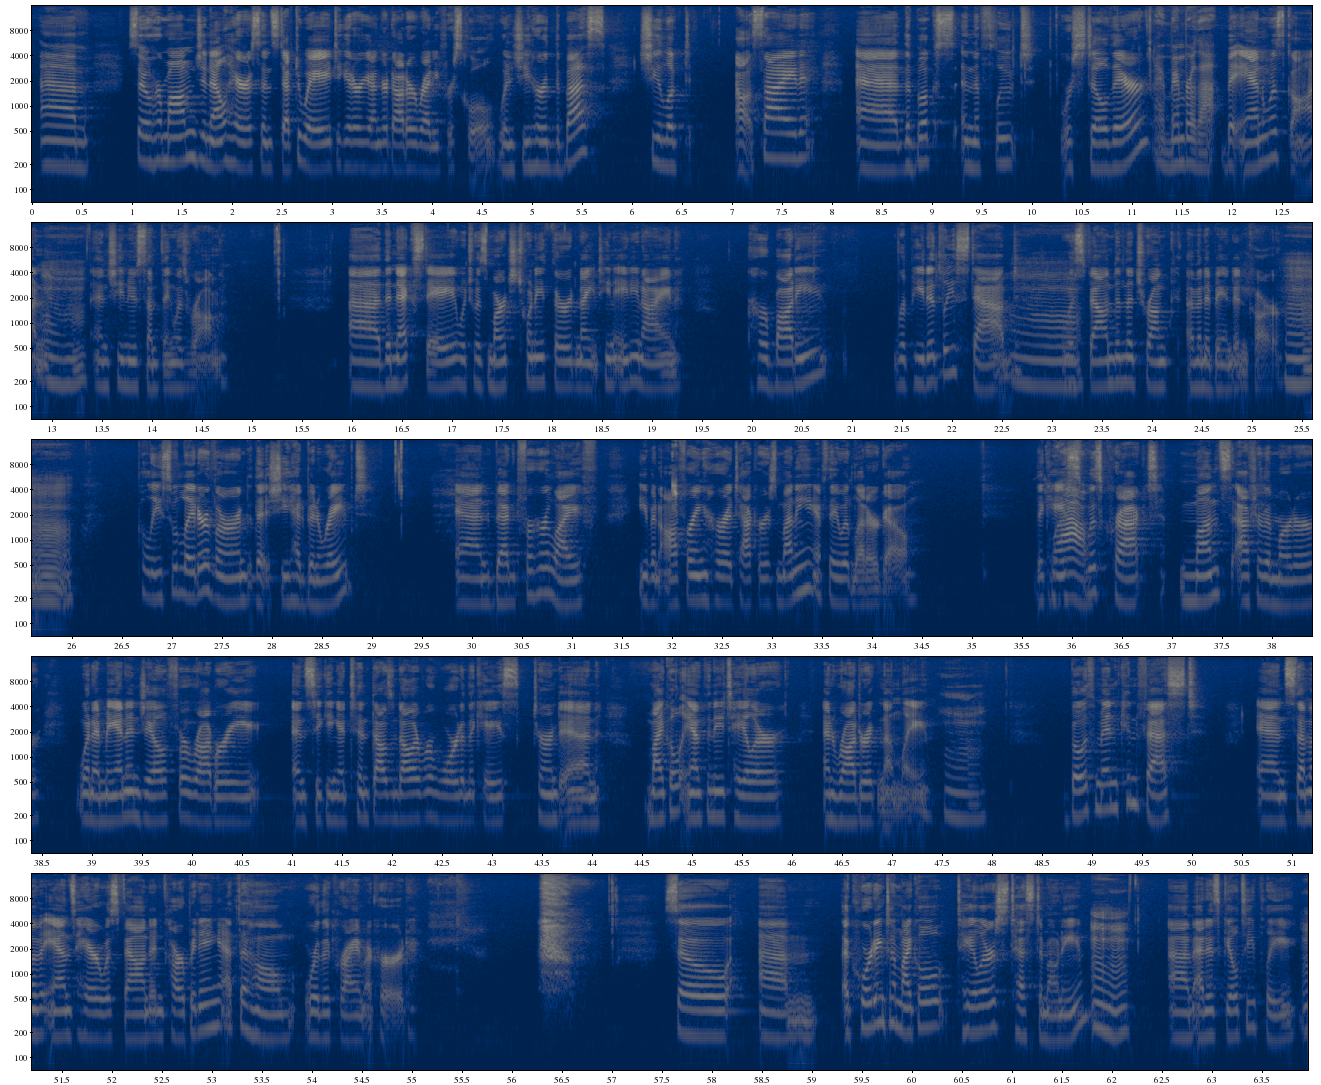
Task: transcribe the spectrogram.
Um, so her mom, Janelle Harrison, stepped away to get her younger daughter ready for school. When she heard the bus, she looked outside. Uh, the books and the flute were still there, I remember that. but Ann was gone, and she knew something was wrong. Uh, the next day, which was March 23rd, 1989, her body, repeatedly stabbed, was found in the trunk of an abandoned car. Police would later learn that she had been raped and begged for her life, even offering her attackers money if they would let her go. The case Wow. was cracked months after the murder when a man in jail for robbery and seeking a $10,000 reward in the case turned in Michael Anthony Taylor and Roderick Nunley. Hmm. Both men confessed, and some of Ann's hair was found in carpeting at the home where the crime occurred. So, um, according to Michael Taylor's testimony um, at his guilty plea,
